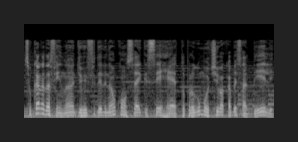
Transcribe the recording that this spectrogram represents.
se o cara é da Finlândia, o riff dele não consegue ser reto. Por algum motivo a cabeça dele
